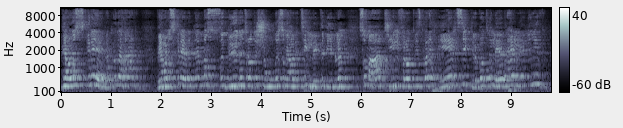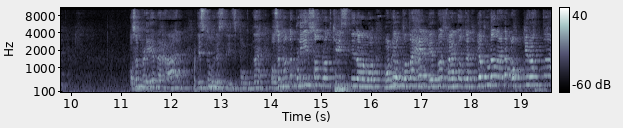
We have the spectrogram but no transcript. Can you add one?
vi har jo skrevet ned det her. Vi har jo skrevet ned masse bud og tradisjoner som vi har i tillegg til Bibelen, som er til for at vi skal være helt sikre på at vi lever hellige liv. Og så ble det her de store stridspunktene. Og så kan det bli sånn blant kristne i dag òg. Man blir opptatt av hellighet på en feil måte. Ja, hvordan er det akkurat, da?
